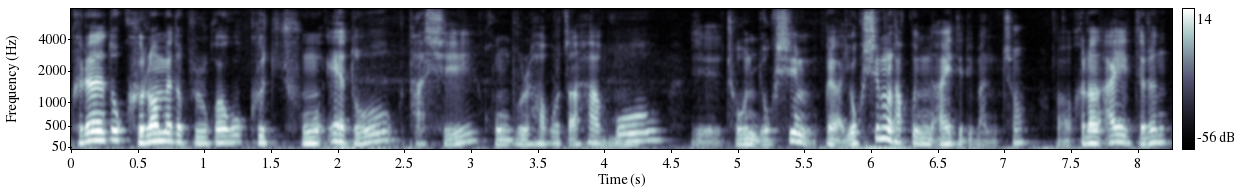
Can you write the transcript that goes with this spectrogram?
그래도 그럼에도 불구하고 그 중에도 다시 공부를 하고자 하고 이제 좋은 욕심, 그러니까 욕심을 갖고 있는 아이들이 많죠. 어, 그런 아이들은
